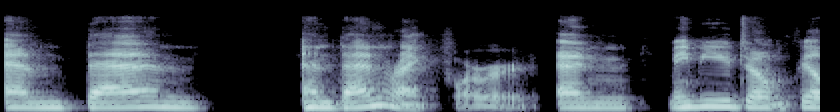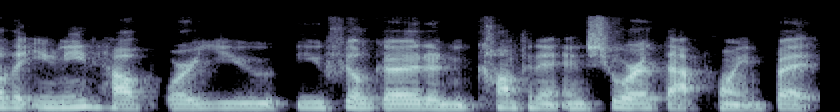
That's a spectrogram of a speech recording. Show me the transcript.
and then and then write forward. And maybe you don't feel that you need help or you you feel good and confident and sure at that point but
